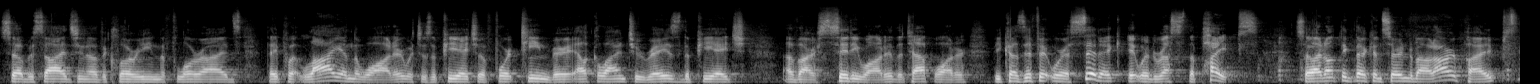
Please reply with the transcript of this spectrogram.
So besides, you know, the chlorine, the fluorides, they put lye in the water, which is a pH of 14, very alkaline, to raise the pH of our city water, the tap water, because if it were acidic, it would rust the pipes. So I don't think they're concerned about our pipes,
